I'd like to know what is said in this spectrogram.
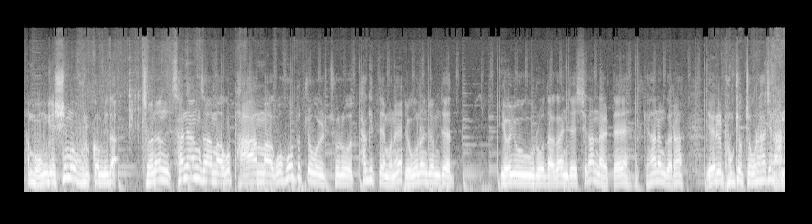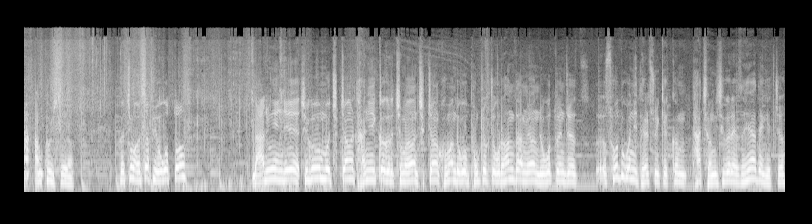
한번 옮겨 심어 볼 겁니다. 저는 산양삼하고 밤하고 호두 쪽을 주로 하기 때문에 요거는 좀 이제 여유로다가 이제 시간 날 때 이렇게 하는 거라 얘를 본격적으로 하진 않, 않고 있어요. 그렇지만 어차피 요것도 나중에 이제 지금은 뭐 직장을 다니니까 그렇지만 직장을 그만두고 본격적으로 한다면 요것도 이제 소득원이 될 수 있게끔 다 정식을 해서 해야 되겠죠.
